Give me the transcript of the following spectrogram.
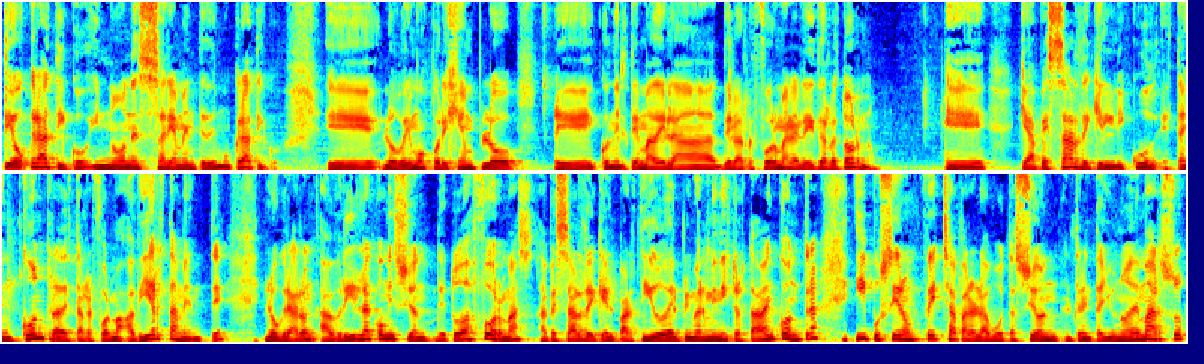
teocrático y no necesariamente democrático. Eh, lo vemos, por ejemplo, con el tema de la, de la reforma de la ley de retorno eh, que a pesar de que el Likud está en contra de esta reforma abiertamente, lograron abrir la comisión de todas formas, a pesar de que el partido del primer ministro estaba en contra, y pusieron fecha para la votación el 31 de marzo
